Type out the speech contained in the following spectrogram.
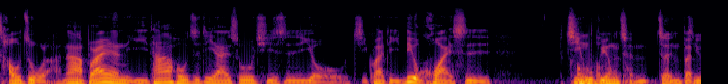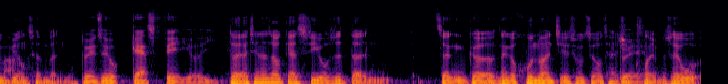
操作啦。那 Brian 以他猴子地来说，其实有几块地，六块是几乎不用成成本几乎不，用成本的。对，只有 gas 费而已。对，而且那时候 gas fee 我是等整个那个混乱结束之后才去 claim，所以我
